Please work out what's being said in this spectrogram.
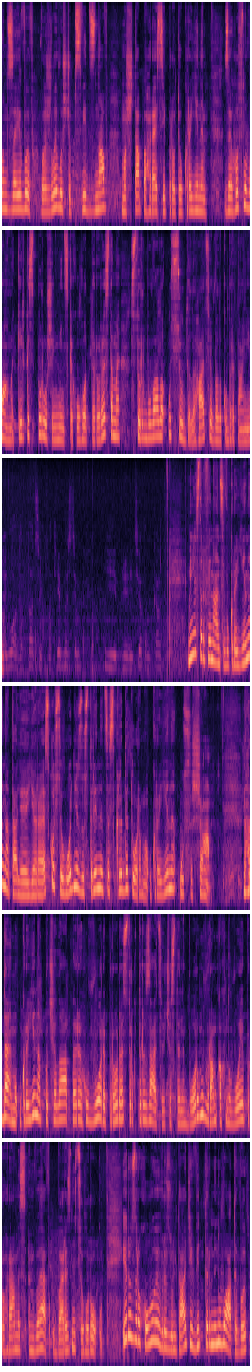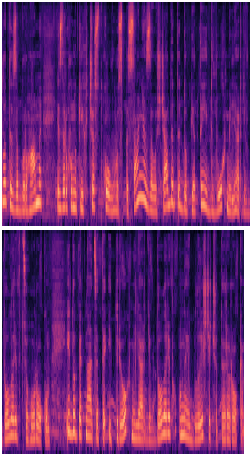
Фелон заявив, важливо, щоб світ знав масштаб агресії проти України. За його словами, кількість порушень мінських угод терористами стурбувала усю делегацію Великобританії. Міністр фінансів України Наталія Яресько сьогодні зустрінеться з кредиторами України у США. Нагадаємо, Україна почала переговори про реструктуризацію частини боргу в рамках нової програми з МВФ у березні цього року і розраховує в результаті відтермінувати виплати за боргами і за рахунок їх часткового списання заощадити до 5,2 мільярдів доларів цього року і до 15,3 мільярдів доларів у найближчі 4 роки.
